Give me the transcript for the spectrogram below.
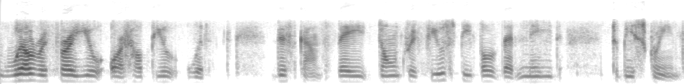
will refer you or help you with discounts. They don't refuse people that need to be screened.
